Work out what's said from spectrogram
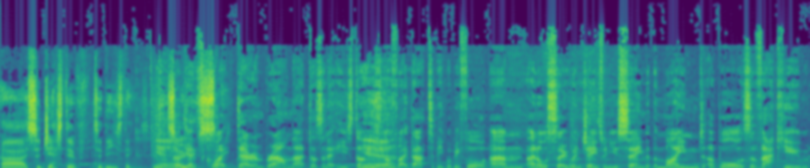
uh, suggestive to these things. Yeah. So gets quite Derren Brown, that doesn't it? He's done Yeah. stuff like that to people before. Um, and also, when James, when you're saying that the mind abhors a vacuum,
